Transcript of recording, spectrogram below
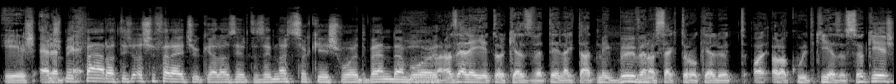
És, erre, és még fáradt is, azt se felejtsük el, azért ez egy nagy szökés volt, benne volt. Van, az elejétől kezdve tényleg, tehát még bőven a szektorok előtt alakult ki ez a szökés,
